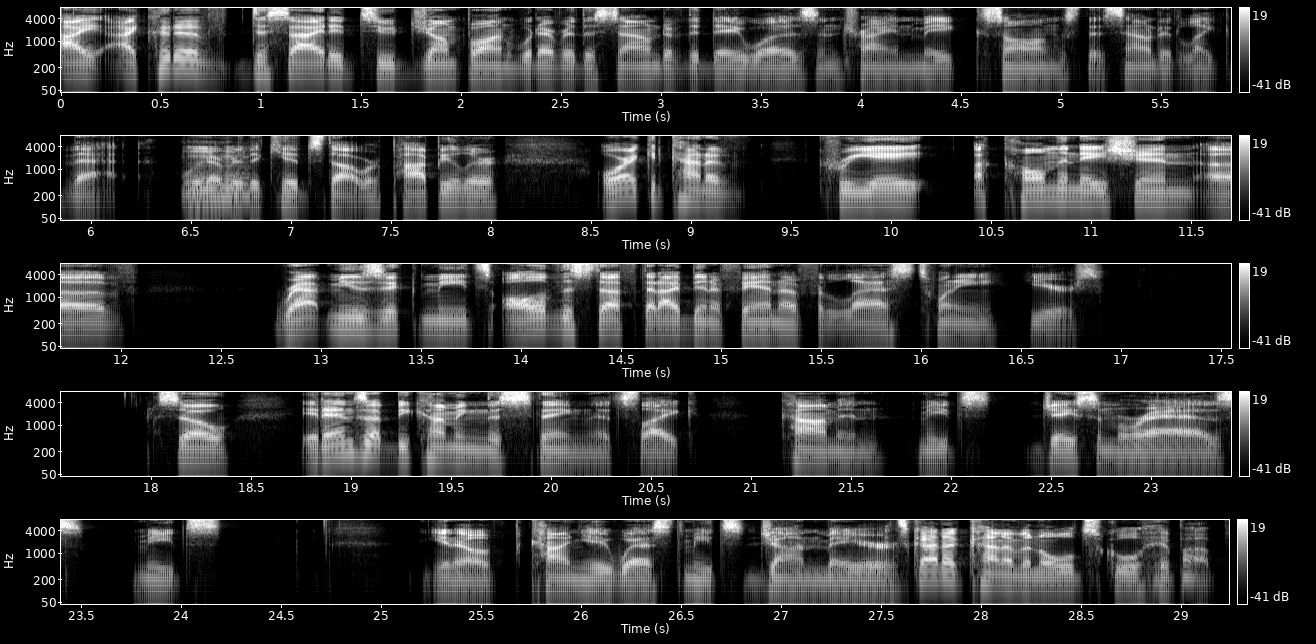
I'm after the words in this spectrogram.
I, I could have decided to jump on whatever the sound of the day was and try and make songs that sounded like that, whatever mm-hmm. the kids thought were popular. Or I could kind of create a culmination of rap music meets all of the stuff that I've been a fan of for the last 20 years. So it ends up becoming this thing that's like Common meets Jason Mraz meets, you know, Kanye West meets John Mayer. It's got a kind of an old school hip hop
